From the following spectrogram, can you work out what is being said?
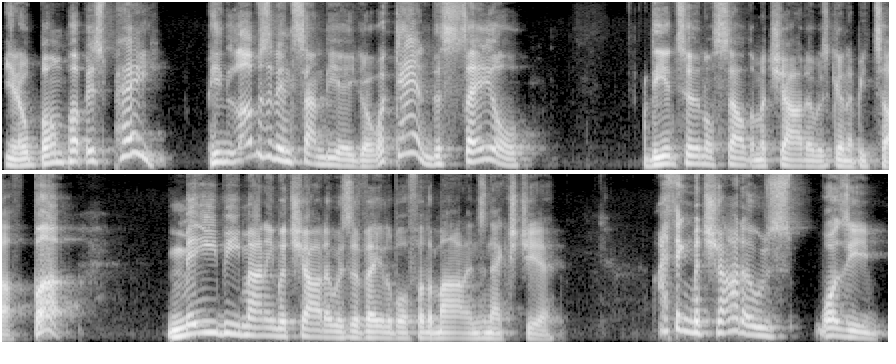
you know, bump up his pay. He loves it in San Diego. Again, the sale, the internal sell to Machado is going to be tough, but maybe Manny Machado is available for the Marlins next year. I think Machado's was he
